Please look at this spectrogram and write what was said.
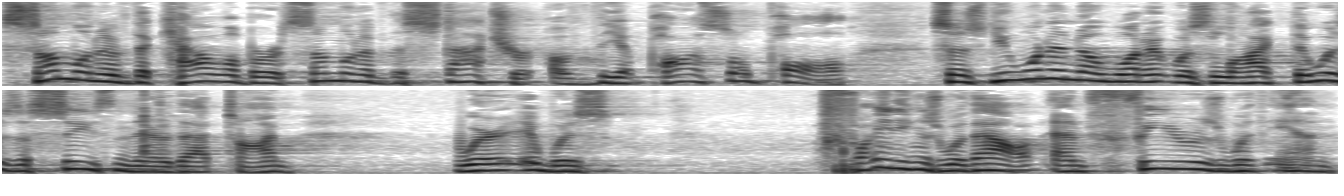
someone of the caliber, someone of the stature of the Apostle Paul says, You want to know what it was like? There was a season there that time where it was fightings without and fears within.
